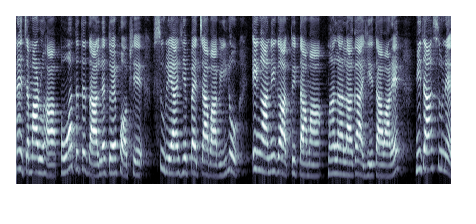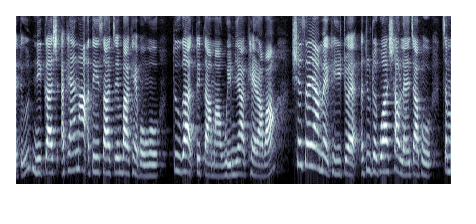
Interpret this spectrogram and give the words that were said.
နဲ့ကျမတို့ဟာဘဝတသက်တာလက်သွဲဖော်ဖြစ်စုလျားရစ်ပတ်ကြပါပြီလို့အင်္ဂါနေ့ကတွေ့တာမှာမာလာလာကရေးသားပါတယ်။မိသားစုနဲ့သူနီကတ်အခမ်းအနားအသေးစားကျင်းပခဲ့ပုံကိုသူကတွေ့တာမှာဝေမျှခဲ့တာပါ။ ရှင်းဆက်ရမယ့်ခရီးအတွက်အတူတကွရှောက်လန်းကြဖို့ကျမ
